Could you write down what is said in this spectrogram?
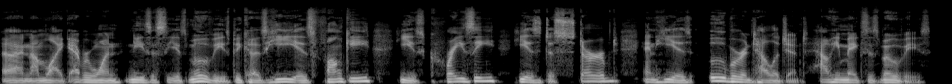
and i'm like everyone needs to see his movies because he is funky he is crazy he is disturbed and he is uber intelligent how he makes his movies.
